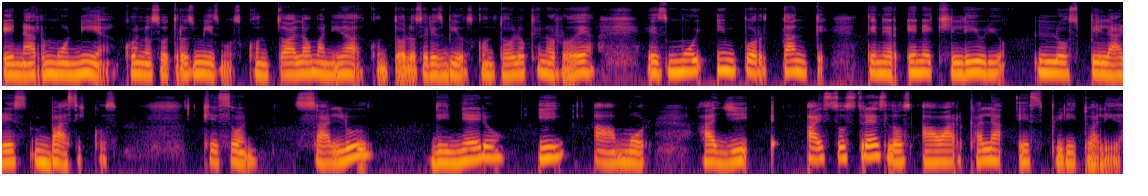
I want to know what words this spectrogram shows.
en armonía con nosotros mismos, con toda la humanidad, con todos los seres vivos, con todo lo que nos rodea, es muy importante tener en equilibrio los pilares básicos, que son salud, dinero y amor. Allí a estos tres los abarca la espiritualidad.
